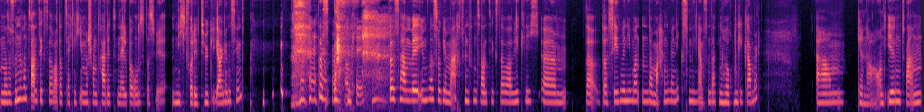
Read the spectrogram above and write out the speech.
Also 25. war tatsächlich immer schon traditionell bei uns, dass wir nicht vor die Tür gegangen sind. das, Okay. das haben wir immer so gemacht. 25. war wirklich ähm, da, da sehen wir niemanden, da machen wir nichts, sind den ganzen Tag nur herumgegammelt. Ähm, genau, und irgendwann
